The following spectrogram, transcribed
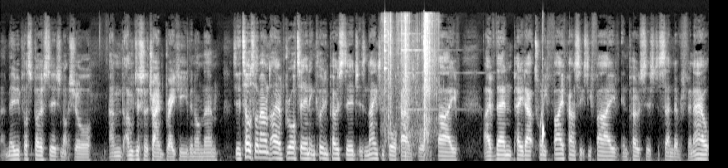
uh, maybe plus postage, not sure. And I'm just going to try and break even on them. So the total amount I have brought in, including postage, is £94.45. I've then paid out £25.65 in postage to send everything out.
